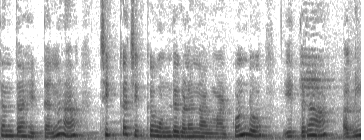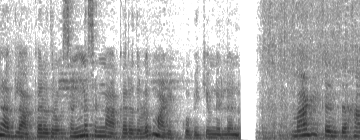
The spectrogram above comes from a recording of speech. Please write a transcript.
ಕಲಸಿಟ್ಟಂಥ ಹಿಟ್ಟನ್ನು ಚಿಕ್ಕ ಚಿಕ್ಕ ಉಂಡೆಗಳನ್ನಾಗಿ ಮಾಡಿಕೊಂಡು ಈ ಥರ ಅಗಲ ಅಗಲ ಆಕಾರದೊಳಗೆ, ಸಣ್ಣ ಸಣ್ಣ ಆಕಾರದೊಳಗೆ ಮಾಡಿಟ್ಕೋಬೇಕು ಇವನ್ನೆಲ್ಲನೂ. ಮಾಡಿಟ್ಟಂತಹ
